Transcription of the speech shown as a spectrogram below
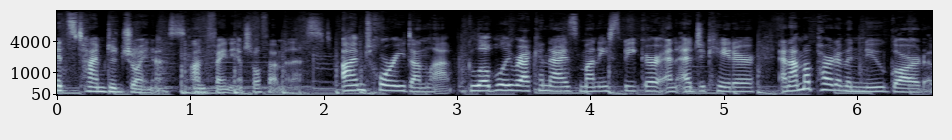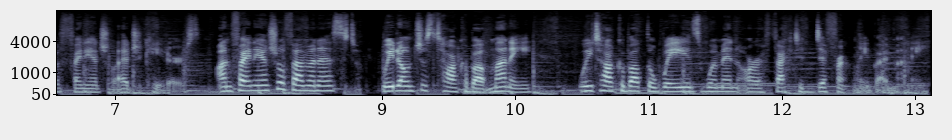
it's time to join us on Financial Feminist. I'm Tori Dunlap, globally recognized money speaker and educator, and I'm a part of a new guard of financial educators. On Financial Feminist, we don't just talk about money, we talk about the ways women are affected differently by money.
